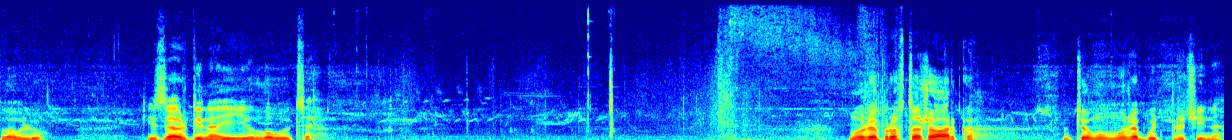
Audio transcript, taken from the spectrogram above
ловлю. І завжди на її ловиться. Може просто жарко. У цьому може бути причина.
